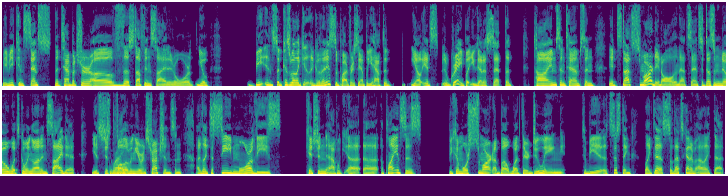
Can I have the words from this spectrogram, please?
maybe it can sense the temperature of the stuff inside it, or you know be so because well, like, like with an instant pot, for example, you have to, you know, it's great, but you got to set the times and temps, and it's not smart at all in that sense. It doesn't know what's going on inside it. It's just right. following your instructions. And I'd like to see more of these kitchen applic- uh, uh, appliances become more smart about what they're doing to be assisting like this. So that's kind of I like that.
